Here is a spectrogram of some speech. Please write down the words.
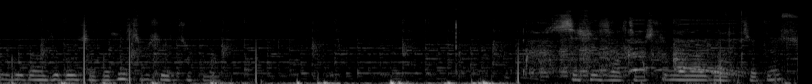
Bize daha önce 5 yazar. Hiçbir şey çıkmaz. 8 altımız kimler de yapacağız.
